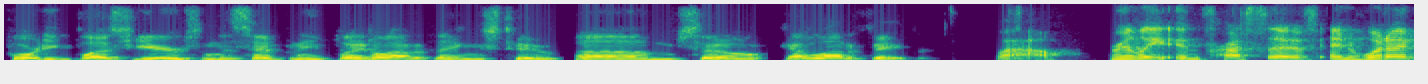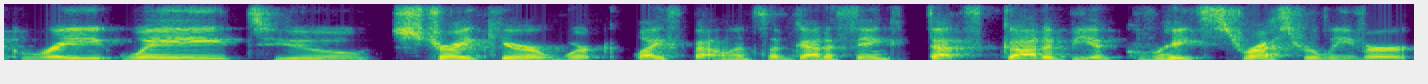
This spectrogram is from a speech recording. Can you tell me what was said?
40 plus years in the symphony played a lot of things too. Um, so got a lot of favorites. Wow, really impressive. And what a great way to strike your work life balance. I've got to think that's got to be a great stress reliever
